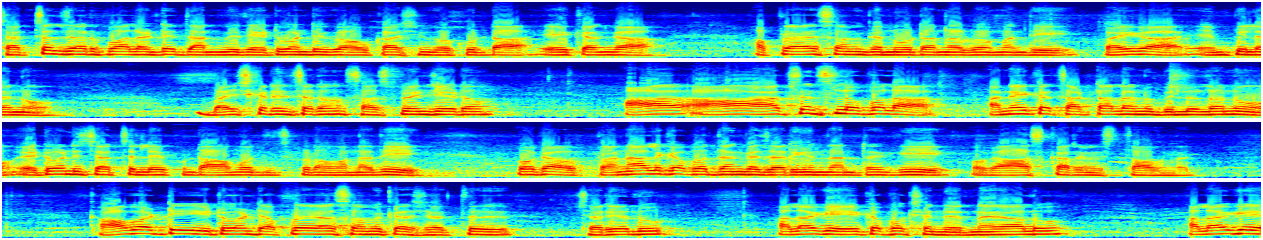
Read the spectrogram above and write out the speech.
చర్చలు జరపాలంటే దాని మీద ఎటువంటి అవకాశం ఇవ్వకుండా ఏకంగా అప్రజాస్వామిక నూట నలభై మంది పైగా ఎంపీలను బహిష్కరించడం సస్పెండ్ చేయడం ఆ ఆ ఆబ్సెన్స్ లోపల అనేక చట్టాలను బిల్లులను ఎటువంటి చర్చ లేకుండా ఆమోదించుకోవడం అన్నది ఒక ప్రణాళికాబద్ధంగా జరిగిందంటే ఒక ఆస్కారం ఇస్తూ ఉన్నది. కాబట్టి ఇటువంటి అప్రజాస్వామిక శక్తి చర్యలు అలాగే ఏకపక్ష నిర్ణయాలు అలాగే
